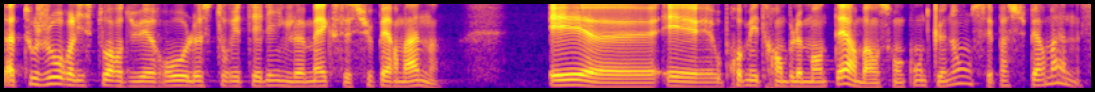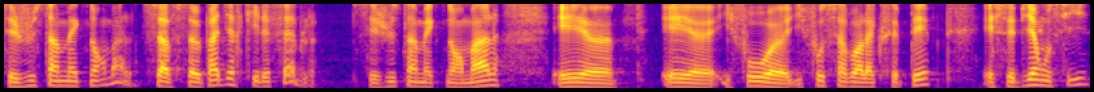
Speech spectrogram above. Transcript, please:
as toujours l'histoire du héros, le storytelling, le mec, c'est Superman. Et, euh, et, au premier tremblement de terre, bah, on se rend compte que non, c'est pas Superman, c'est juste un mec normal. Ça ne veut pas dire qu'il est faible, c'est juste un mec normal et, euh, et euh, il, faut, euh, il faut savoir l'accepter. Et c'est bien aussi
